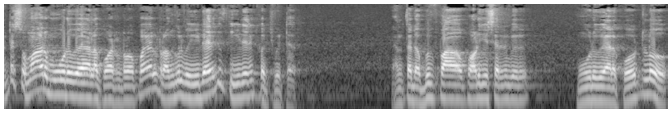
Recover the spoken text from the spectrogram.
అంటే సుమారు మూడు వేల కోట్ల రూపాయలు రంగులు వేయడానికి తీయడానికి ఖర్చు పెట్టారు. ఎంత డబ్బు పా పాడు చేశారని మీరు? మూడు వేల కోట్లు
